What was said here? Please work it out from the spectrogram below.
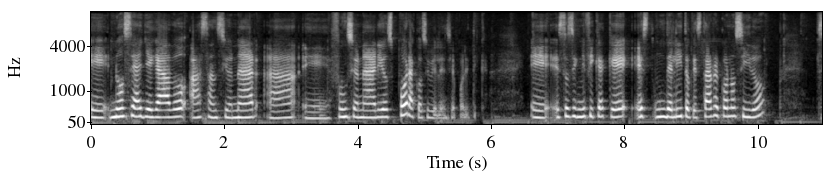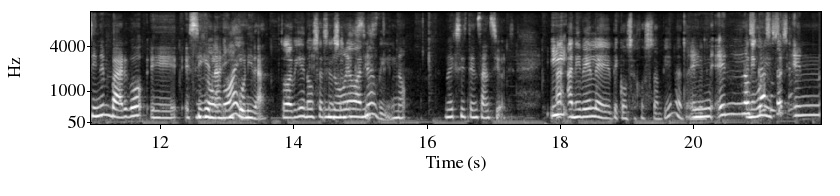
eh, no se ha llegado a sancionar a eh, funcionarios por acoso y violencia política. esto significa que es un delito que está reconocido, sin embargo, eh, sigue la impunidad. Todavía no se ha sancionado a nadie. No, no existen sanciones. Y a, nivel eh, de consejos también. En, los casos, en,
